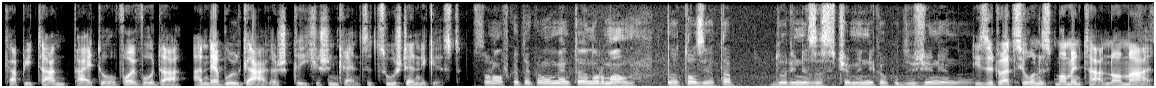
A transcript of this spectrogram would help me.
Kapitan Paito Vojvoda an der bulgarisch-griechischen Grenze zuständig ist. Die Situation ist momentan normal.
